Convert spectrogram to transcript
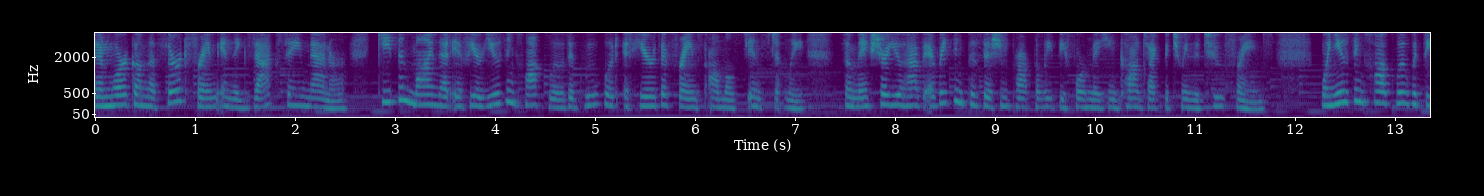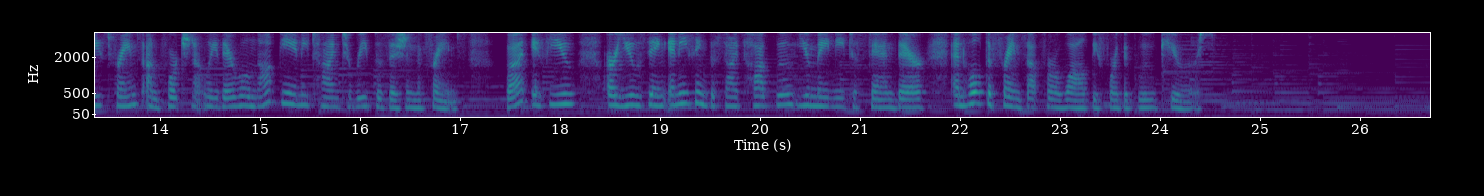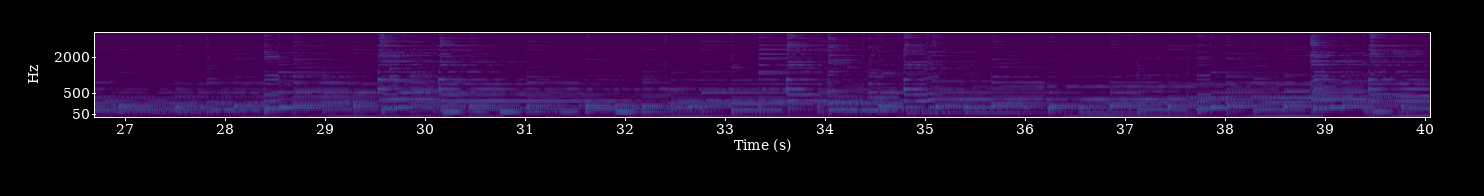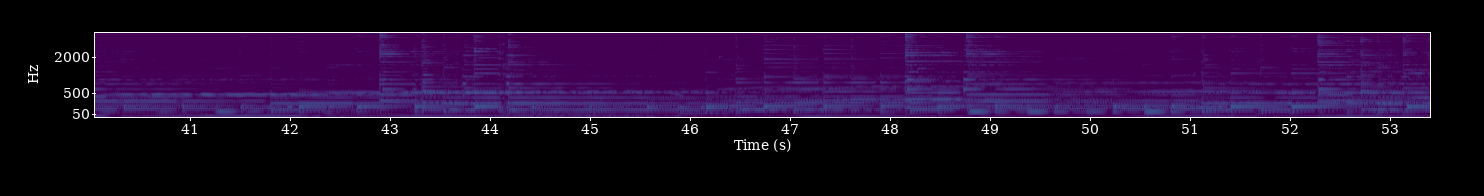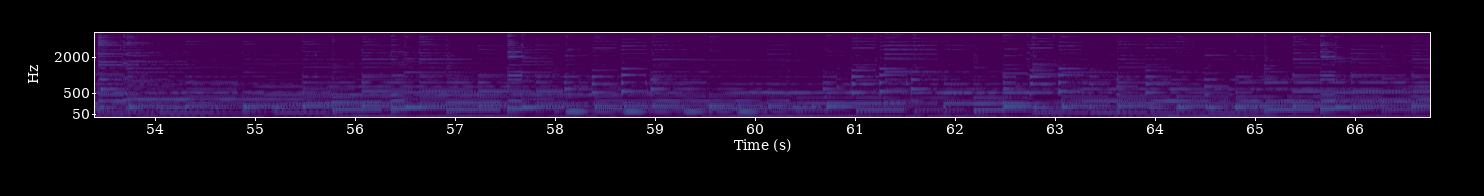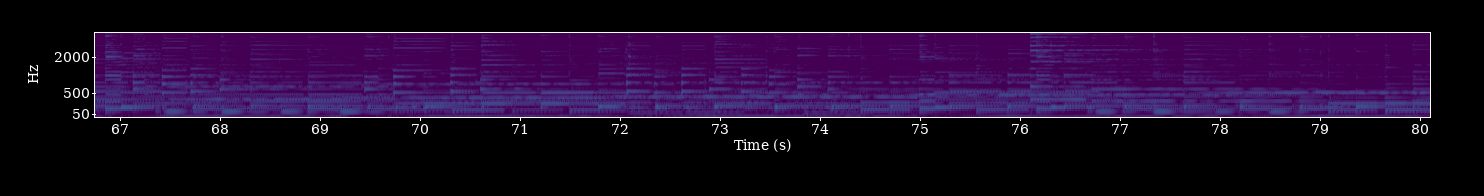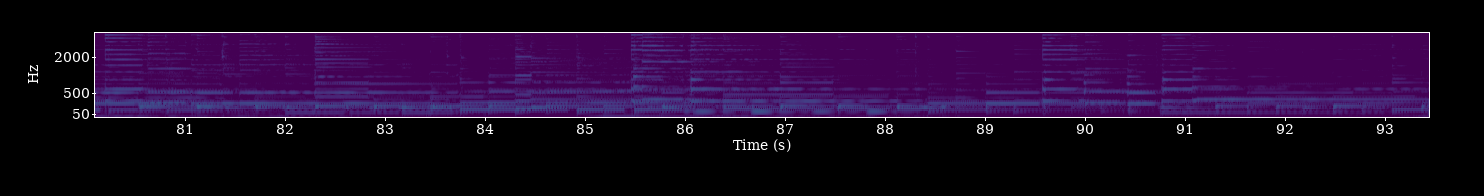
Then work on the third frame in the exact same manner. Keep in mind that if you're using hot glue, the glue would adhere the frames almost instantly, so make sure you have everything positioned properly before making contact between the two frames. When using hot glue with these frames, unfortunately, there will not be any time to reposition the frames. But if you are using anything besides hot glue, you may need to stand there and hold the frames up for a while before the glue cures.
